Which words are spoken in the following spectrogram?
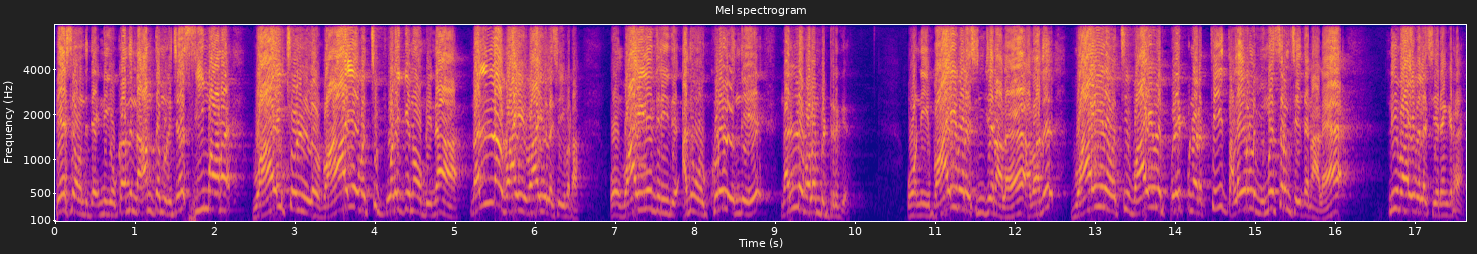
பேச வந்துட்டேன் இன்னைக்கு உட்காந்து நாம் தமிழ் சீமான வாய் சொல்ல வாயை வச்சு புழைக்கணும் அப்படின்னா நல்ல வாய் வாயுல செய்வடா. உன் வாயிலே தெரியுது. அது உன் குரல் வந்து நல்ல வளம் பெற்றிருக்கு. நீ வாய் வேலை செஞ்சனால அதாவது வாயில வச்சு வாயுல பிழைப்பு நடத்தி தலைவர்கள் விமர்சனம் செய்தனால நீ வாய் வேலை செய்யறங்கிற.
